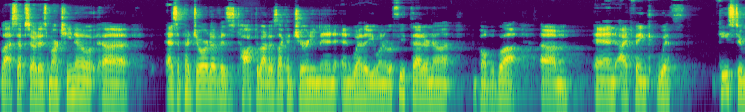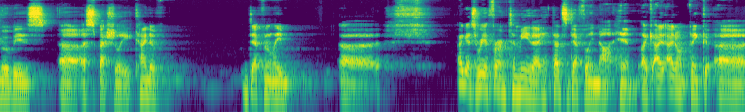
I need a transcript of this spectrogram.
last episode as Martino uh, as a pejorative is talked about as like a journeyman, and whether you want to refute that or not, blah blah blah. Um, and I think with these two movies, uh, especially, kind of definitely, uh, I guess, reaffirmed to me that that's definitely not him. Like I, I don't think uh,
